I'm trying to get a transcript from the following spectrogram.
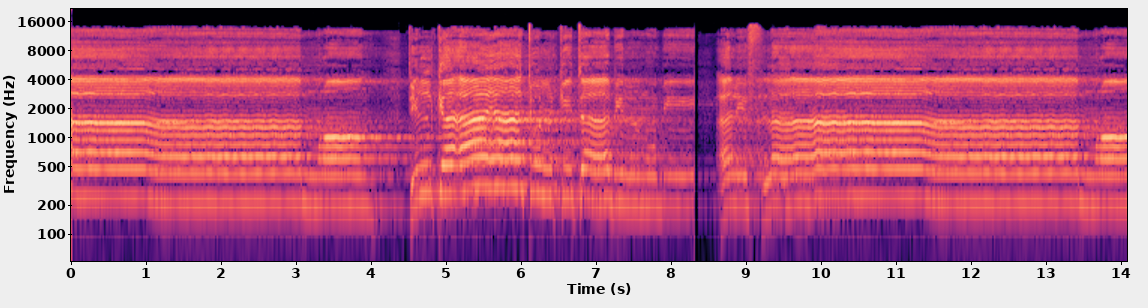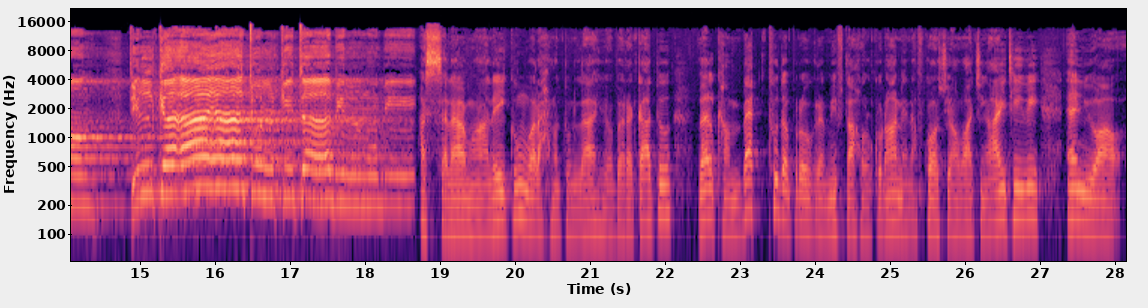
Assalamu alaikum wa rahmatullahi wa barakatuh. Welcome back to the program Miftahul Quran, and of course, you are watching ITV, and you are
